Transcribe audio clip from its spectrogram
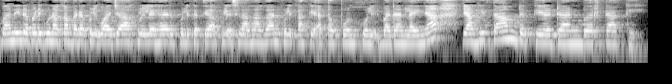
Bahan ini dapat digunakan pada kulit wajah, kulit leher, kulit ketiak, kulit selangkangan, kulit kaki ataupun kulit badan lainnya yang hitam, dekil dan berdaki.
